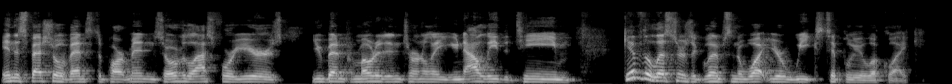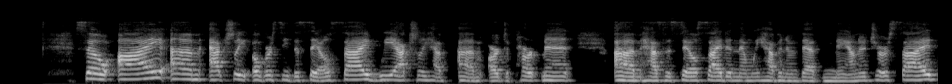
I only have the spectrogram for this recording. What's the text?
in the special events department. And so, over the last four years, You've been promoted internally. You now lead the team. Give the listeners a glimpse into what your weeks typically look like. So I um, actually oversee the sales side. We actually have um, our department um, has a sales side, and then we have an event manager side,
